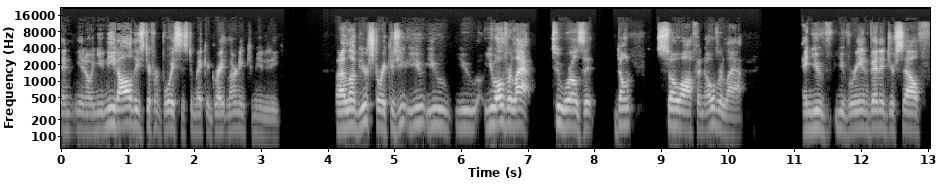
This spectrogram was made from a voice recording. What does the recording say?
And you know and you need all these different voices to make a great learning community. But i love your story because you you you you you overlap two worlds that don't so often overlap. And you've you've reinvented yourself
